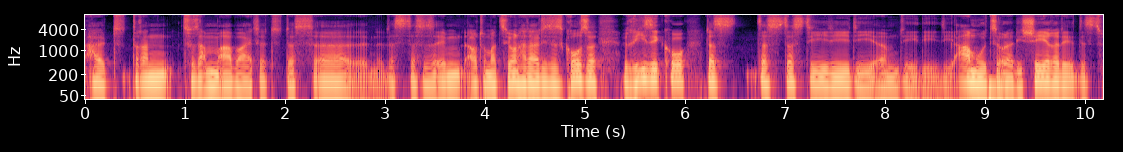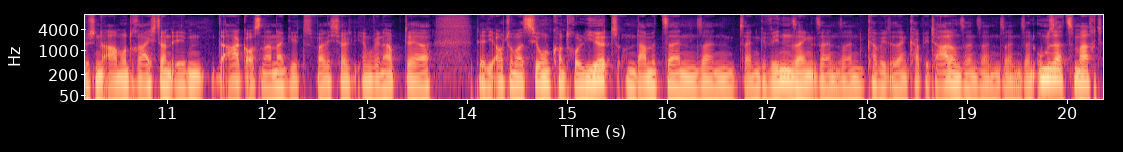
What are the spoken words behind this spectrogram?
halt dran zusammenarbeitet. Dass, äh, dass, dass es eben Automation hat halt dieses große Risiko, dass dass, dass die, die, die, ähm, die, die, die Armut oder die Schere die, das zwischen Arm und Reich dann eben arg auseinandergeht, weil ich halt irgendwen habe, der, der die Automation kontrolliert und damit seinen, seinen, seinen Gewinn, sein, sein, sein, Kapital, sein Kapital und seinen, seinen, seinen, seinen Umsatz macht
